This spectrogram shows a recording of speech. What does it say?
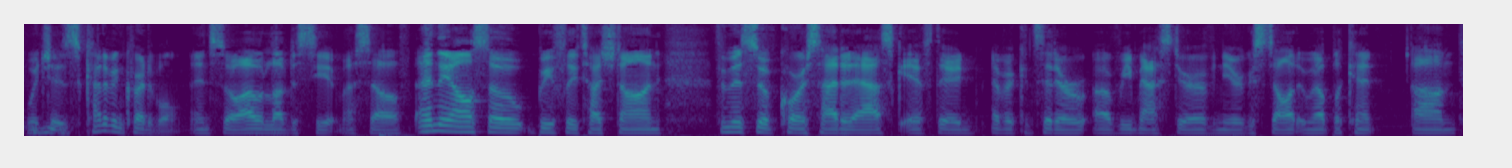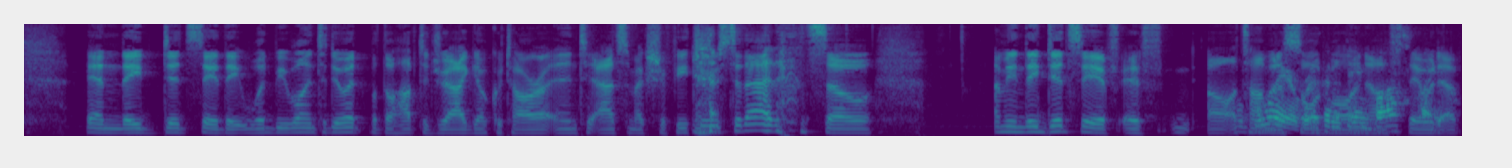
Which mm-hmm. is kind of incredible, and so I would love to see it myself. And they also briefly touched on Famitsu, of course, had to ask if they'd ever consider a remaster of Nier Gestalt and Replicant. Um, and they did say they would be willing to do it, but they'll have to drag Yoko Taro in to add some extra features to that. so, I mean, they did say if if uh, Automata oh sold well enough, they would have.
